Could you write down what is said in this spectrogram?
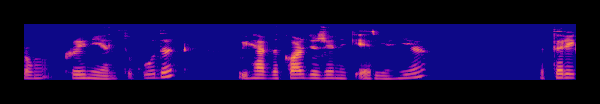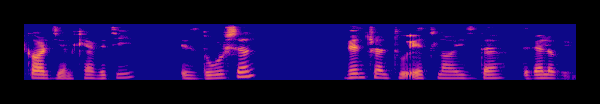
from cranial to caudal, we have the cardiogenic area here. The pericardial cavity is dorsal. Ventral to it lies the developing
